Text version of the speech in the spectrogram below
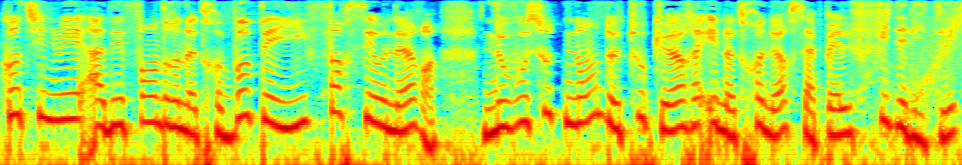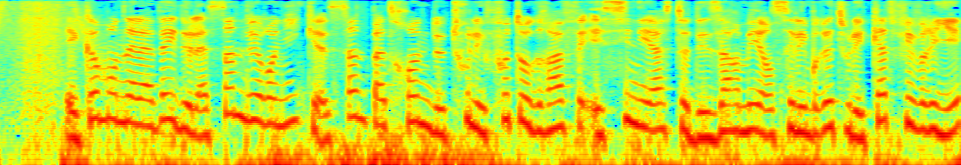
continuez à défendre notre beau pays, force et honneur. Nous vous soutenons de tout cœur et notre honneur s'appelle fidélité. Et comme on est à la veille de la Sainte Véronique, sainte patronne de tous les photographes et cinéastes des armées, hein, célébrée tous les 4 février,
